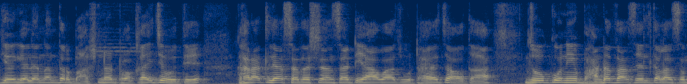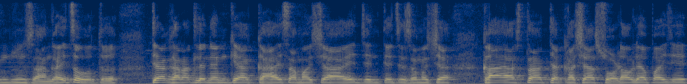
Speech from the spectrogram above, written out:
गे गेल्यानंतर भाषणं ठोकायचे होते. घरातल्या सदस्यांसाठी आवाज उठायचा होता. जो कोणी भांडत असेल त्याला समजून सांगायचं होतं. त्या घरातल्या नेमक्या काय समस्या आहेत जनतेच्या समस्या काय असतात त्या कशा सोडवल्या पाहिजे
